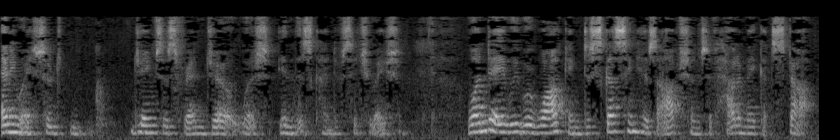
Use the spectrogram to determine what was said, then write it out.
anyway, so James's friend Joe was in this kind of situation. One day we were walking, discussing his options of how to make it stop,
